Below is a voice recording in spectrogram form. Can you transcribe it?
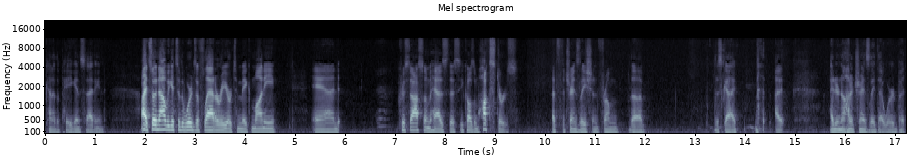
kind of the pagan setting. All right, so now we get to the words of flattery or to make money. And Chrysostom has this, he calls them hucksters. That's the translation from the this guy, I, I don't know how to translate that word, but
